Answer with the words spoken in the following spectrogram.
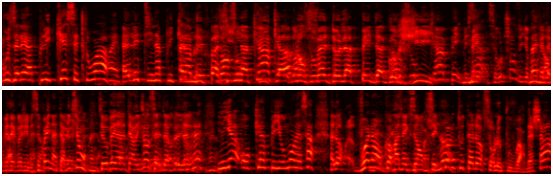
Vous, allez appliquer cette loi. Elle est inapplicable. Elle n'est pas inapplicable. on fait de la pédagogie. Mais, c'est autre chose de dire vous faites de la pédagogie. Mais c'est pas une interdiction. C'est une interdiction. Il n'y a aucun pays au monde à ça. Alors voilà encore un exemple. C'est comme tout à l'heure sur le pouvoir d'achat.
